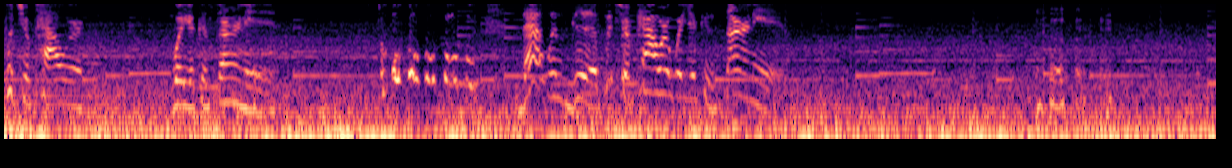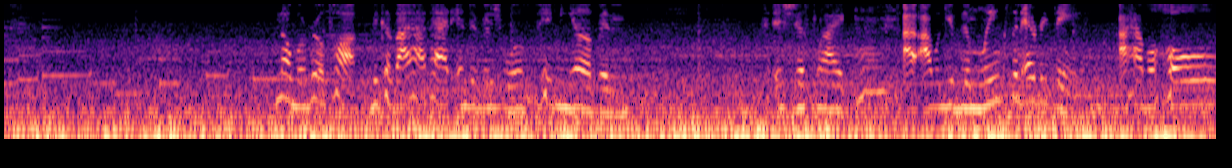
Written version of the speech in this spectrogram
Put your power where your concern is. that was good. Put your power where your concern is. No, but real talk, because I have had individuals hit me up and it's just like, mm, I, I would give them links and everything. I have a whole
